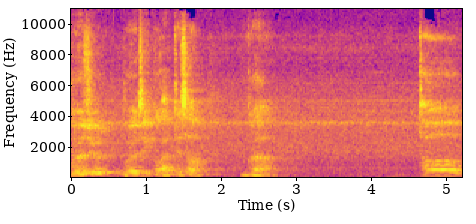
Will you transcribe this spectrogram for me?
보여줄, 보여드린 것 같아서 뭔가 더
